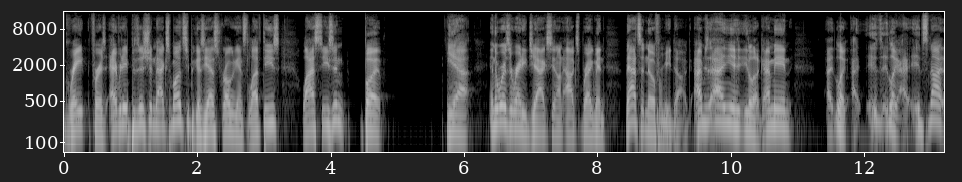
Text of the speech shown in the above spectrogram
great for his everyday position, Max Muncy, because he has struggled against lefties last season. But yeah, in the words of Randy Jackson on Alex Bregman, that's a no for me, dog. I'm just I, look. I mean, I, look, I, it's, look. It's not.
